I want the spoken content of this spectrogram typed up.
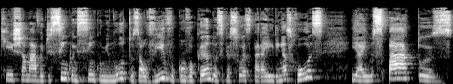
que chamava de cinco em cinco minutos ao vivo, convocando as pessoas para irem às ruas, e aí os patos,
